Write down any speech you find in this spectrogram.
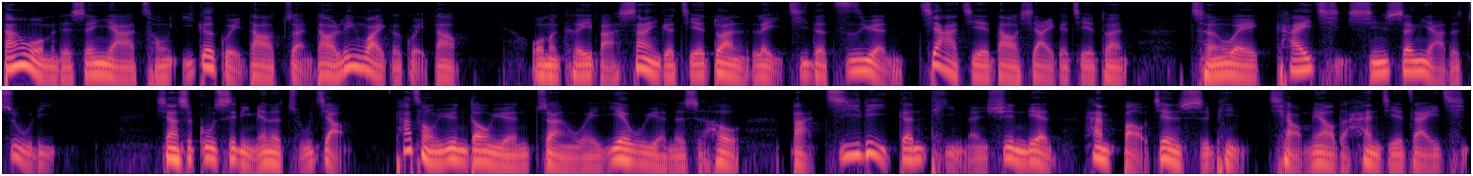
当我们的生涯从一个轨道转到另外一个轨道，我们可以把上一个阶段累积的资源嫁接到下一个阶段，成为开启新生涯的助力。像是故事里面的主角，他从运动员转为业务员的时候，把肌力跟体能训练和保健食品巧妙地焊接在一起，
